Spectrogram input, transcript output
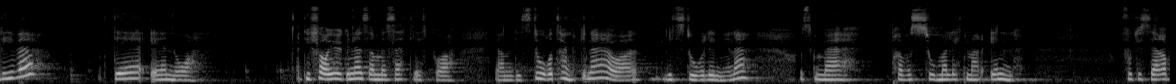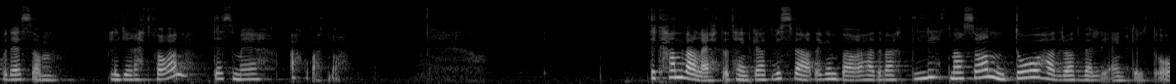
livet, det er nå. De forrige ukene har vi sett litt på ja, de store tankene og litt store linjene. Og så skal vi prøve å zoome litt mer inn. Fokusere på det som ligger rett foran, det som er akkurat nå. Det kan være lett å tenke at hvis hverdagen bare hadde vært litt mer sånn, da hadde det vært veldig enkelt å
